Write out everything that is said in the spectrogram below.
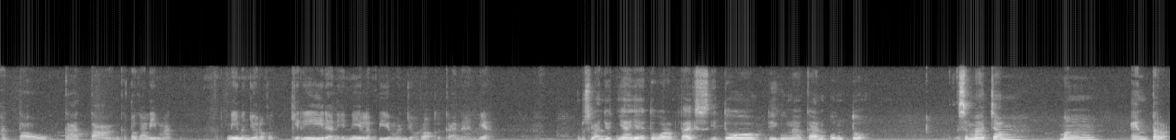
atau kata atau kalimat. Ini menjorok ke kiri dan ini lebih menjorok ke kanan ya Terus selanjutnya yaitu text itu digunakan untuk semacam meng-enter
